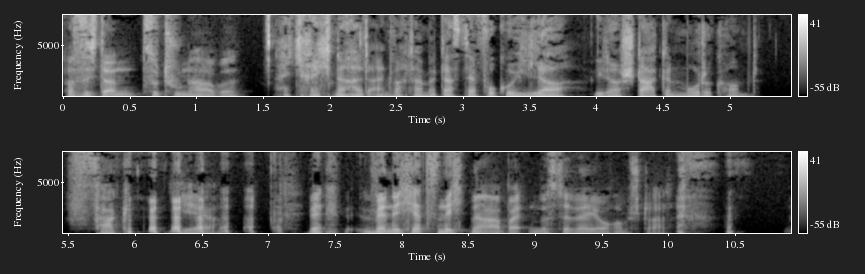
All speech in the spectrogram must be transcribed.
was ich dann zu tun habe. Ich rechne halt einfach damit, dass der Fukuhila wieder stark in Mode kommt. Fuck yeah. Wenn- ich jetzt nicht mehr arbeiten müsste, wäre ich auch am Start.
